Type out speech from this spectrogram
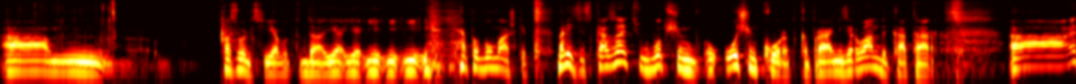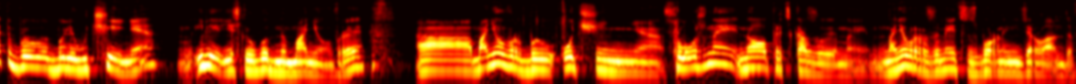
А, Позвольте, я вот, да, я, я, я, я, я по бумажке. Смотрите, сказать, в общем, очень коротко про Нидерланды, Катар. А, это был, были учения, или, если угодно, маневры, а, маневр был очень э, сложный, но предсказуемый. Маневр, разумеется, сборной Нидерландов.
